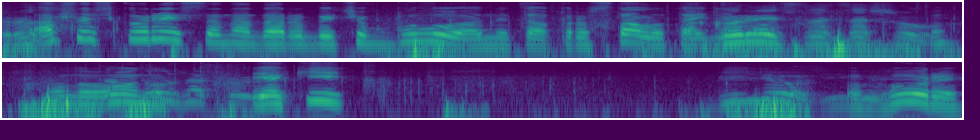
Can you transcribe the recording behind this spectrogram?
роз... А щось корисне треба робити, щоб було, а не так розстало та й нема. корисне це що? Воно, Це воно. дуже. Які Більйозі. гори.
